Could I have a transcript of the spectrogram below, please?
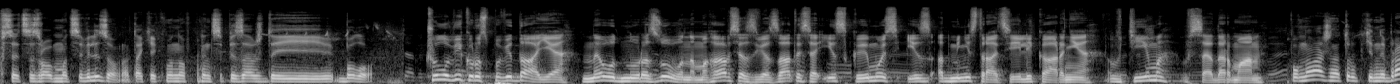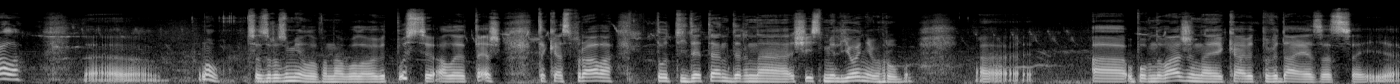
все це зробимо цивілізовано, так як воно в принципі завжди і було. Чоловік розповідає, неодноразово намагався зв'язатися із кимось із адміністрації лікарні. Втім, все дарма. Повноважена трубки не брала. Е, ну, це зрозуміло, вона була у відпустці, але теж така справа. Тут йде тендер на 6 мільйонів, грубо. Е, а уповноважена, яка відповідає за цей е,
